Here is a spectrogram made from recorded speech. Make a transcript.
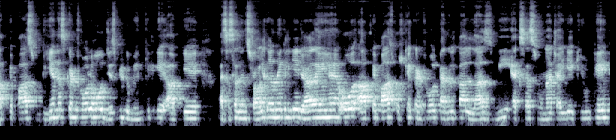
आपके पास डीएनएस कंट्रोल हो जिस भी डोमेन के लिए आप आपके एसएसएल इंस्टॉल करने के लिए जा रहे हैं और आपके पास उसके कंट्रोल पैनल का लाजमी एक्सेस होना चाहिए क्योंकि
